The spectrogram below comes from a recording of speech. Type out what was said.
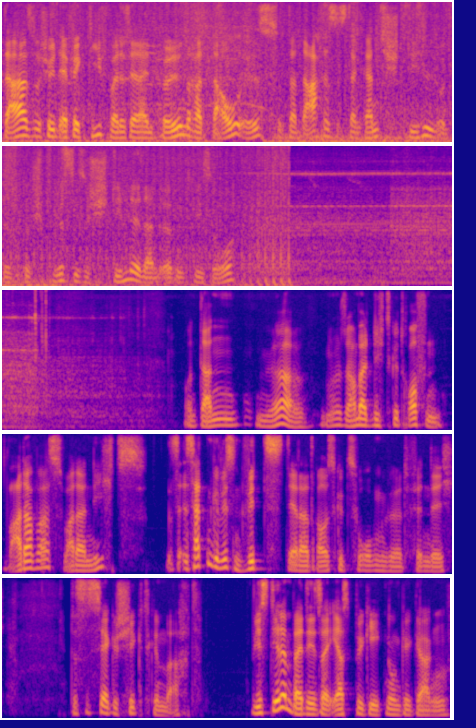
da so schön effektiv, weil das ja ein Höllenradau ist und danach ist es dann ganz still und du, du spürst diese Stille dann irgendwie so. Und dann, ja, sie haben halt nichts getroffen. War da was? War da nichts? Es, es hat einen gewissen Witz, der da draus gezogen wird, finde ich. Das ist sehr geschickt gemacht. Wie ist dir denn bei dieser Erstbegegnung gegangen?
